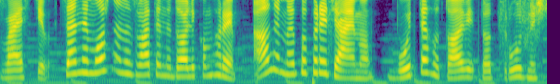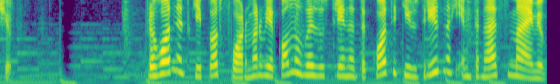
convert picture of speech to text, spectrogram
квестів. Це не можна назвати недоліком гри, але ми попереджаємо: будьте готові до труднощів. Пригодницький платформер, в якому ви зустрінете котиків з різних інтернет-мемів,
